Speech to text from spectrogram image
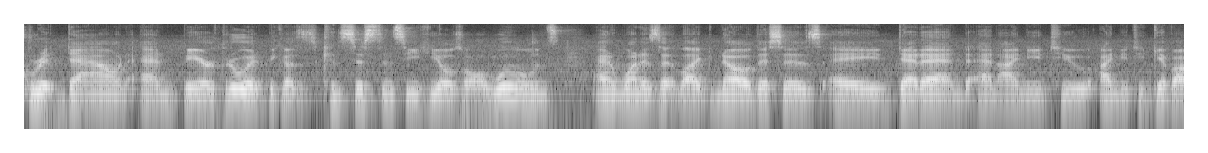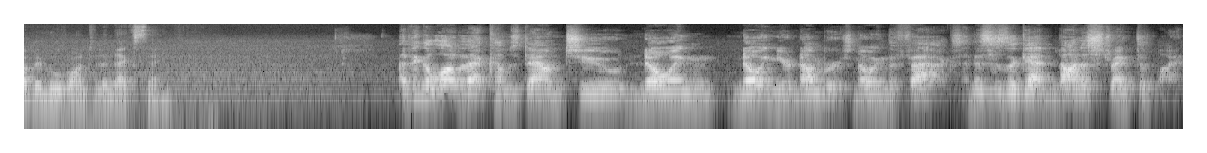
grit down and bear through it because consistency heals all wounds and when is it like no this is a dead end and i need to i need to give up and move on to the next thing I think a lot of that comes down to knowing knowing your numbers, knowing the facts. And this is again not a strength of mine.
